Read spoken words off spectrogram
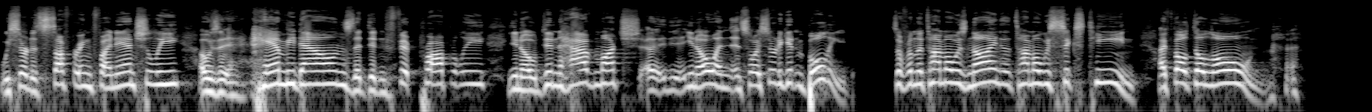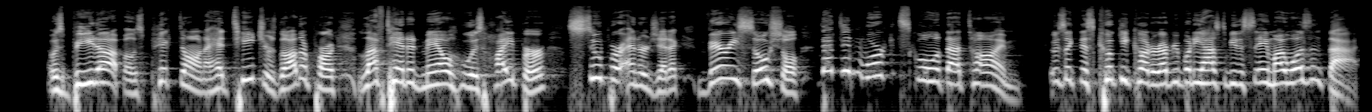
We started suffering financially. I was in hand me downs that didn't fit properly, you know, didn't have much, uh, you know, and, and so I started getting bullied. So from the time I was nine to the time I was 16, I felt alone. I was beat up. I was picked on. I had teachers, the other part, left handed male who was hyper, super energetic, very social. That didn't work at school at that time. It was like this cookie cutter, everybody has to be the same. I wasn't that.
